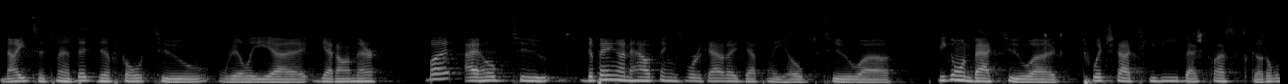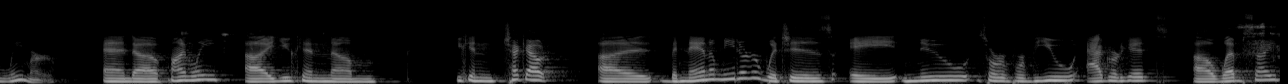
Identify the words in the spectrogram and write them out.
nights. It's been a bit difficult to really uh, get on there. But I hope to, depending on how things work out, I definitely hope to uh, be going back to uh, twitch.tv backslash scuttle lemur. And uh, finally, uh, you can um, you can check out uh, Banana Meter, which is a new sort of review aggregate uh, website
